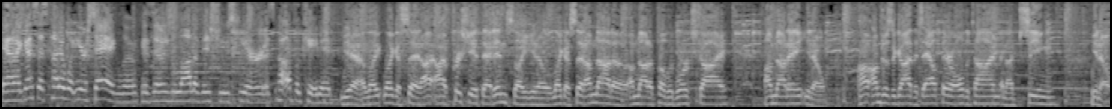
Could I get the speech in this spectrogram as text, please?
And I guess that's kind of what you're saying, Luke, is there's a lot of issues here. It's complicated. Yeah, like like I said, I, I appreciate that insight. You know, like I said, I'm not a I'm not a public works guy. I'm not a you know, I- I'm just a guy that's out there all the time, and I'm seeing, you know,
